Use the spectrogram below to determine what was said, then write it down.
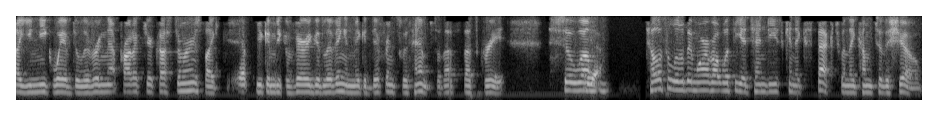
a unique way of delivering that product to your customers, like Yep. you can make a very good living and make a difference with hemp. So that's that's great. So um, Yeah. Tell us a little bit more about what the attendees can expect when they come to the show.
